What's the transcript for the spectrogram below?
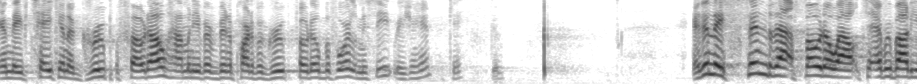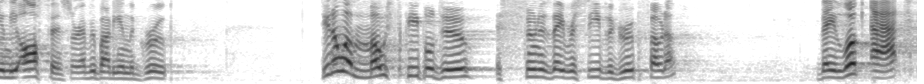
and they've taken a group photo? How many have ever been a part of a group photo before? Let me see. Raise your hand. Okay, good. And then they send that photo out to everybody in the office or everybody in the group. You know what most people do as soon as they receive the group photo? They look at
